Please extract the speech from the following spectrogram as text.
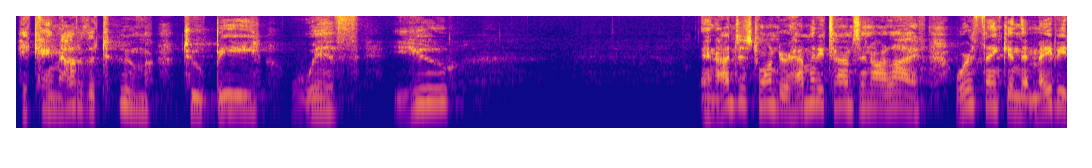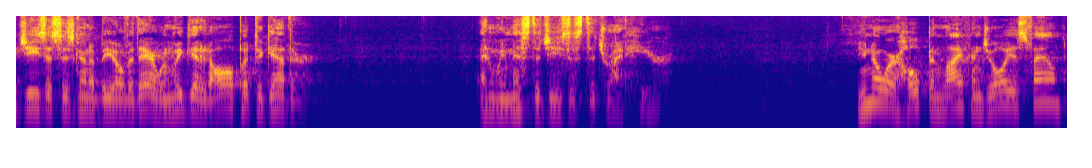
He came out of the tomb to be with you. And I just wonder how many times in our life we're thinking that maybe Jesus is going to be over there when we get it all put together and we miss the Jesus that's right here. You know where hope and life and joy is found?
